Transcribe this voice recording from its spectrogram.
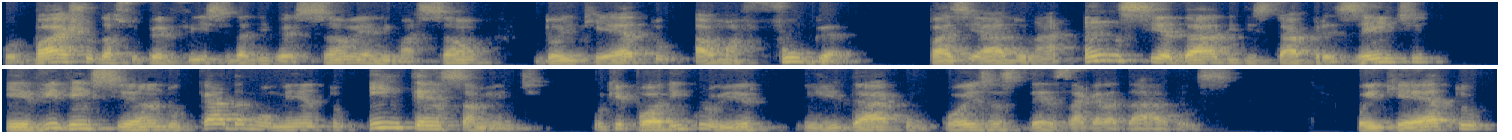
Por baixo da superfície da diversão e animação do inquieto há uma fuga baseado na ansiedade de estar presente e vivenciando cada momento intensamente, o que pode incluir lidar com coisas desagradáveis. O inquieto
